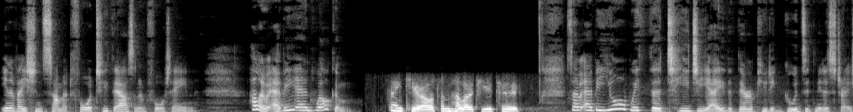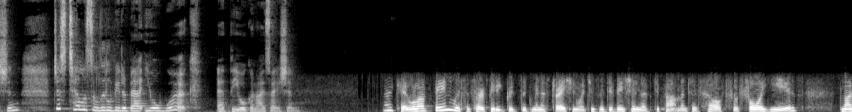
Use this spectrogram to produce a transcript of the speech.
Innovation Summit for 2014. Hello, Abby, and welcome. Thank you, Alison. Hello to you too. So, Abby, you're with the TGA, the Therapeutic Goods Administration. Just tell us a little bit about your work at the organisation. Okay, well, I've been with the Therapeutic Goods Administration, which is a division of Department of Health, for four years. And I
